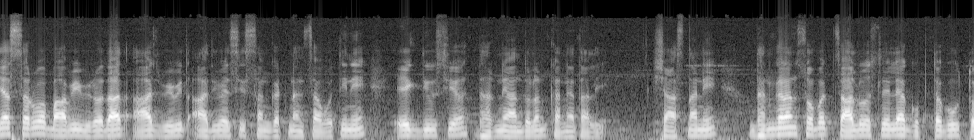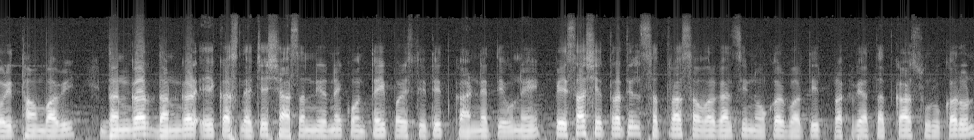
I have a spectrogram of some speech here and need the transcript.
या सर्व बाबी विरोधात आज विविध आदिवासी संघटनांच्या वतीने एक दिवसीय धरणे आंदोलन करण्यात आली. शासनाने धनगरांसोबत चालू असलेल्या गुप्तगू त्वरित थांबवावी धनगर धनगड एक असल्याचे शासन निर्णय कोणत्याही परिस्थितीत काढण्यात येऊ नये. पेसा क्षेत्रातील सतरा संवर्गांची नोकर भरतीत प्रक्रिया तत्काळ सुरू करून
